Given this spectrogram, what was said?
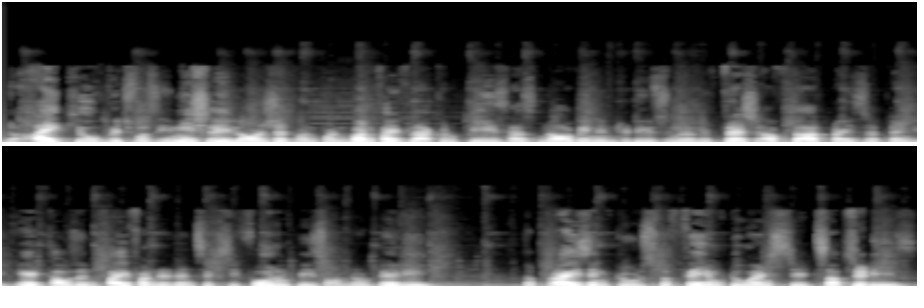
The iQube, which was initially launched at 1.15 lakh rupees, has now been introduced in a refreshed avatar priced at 98,564 rupees on road Delhi. The price includes the FAME 2 and state subsidies.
